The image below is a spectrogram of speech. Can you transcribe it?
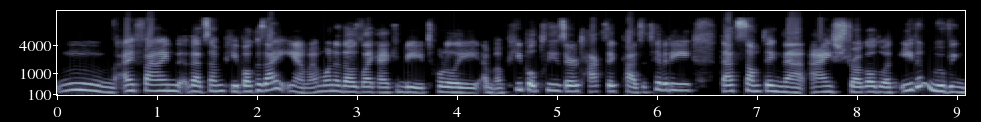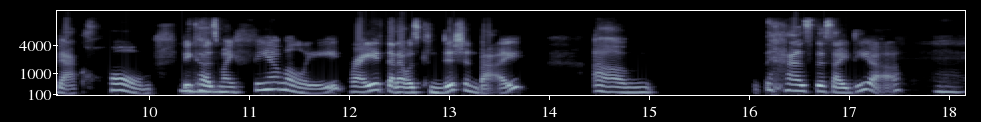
mm, I find that some people, because I am, I'm one of those like I can be totally, I'm a people pleaser, toxic positivity. That's something that I struggled with, even moving back home, because mm-hmm. my family, right, that I was conditioned by, um, has this idea mm.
